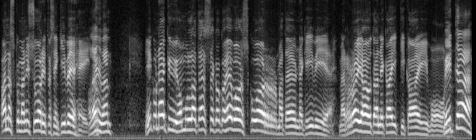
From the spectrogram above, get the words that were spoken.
Annas kun mä nyt suoritan sen kiveheiton. Ole hyvä. Niin kuin näkyy, on mulla tässä koko hevoskuorma täynnä kiviä. Mä rojautan ne kaikki kaivoon. Mitä?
